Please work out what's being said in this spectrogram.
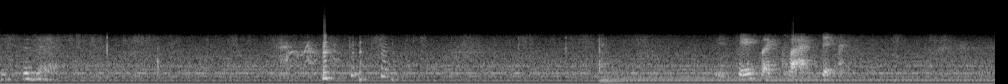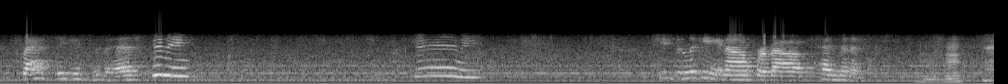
it's the best. It tastes like plastic. Plastic is the best. Cindy! Cindy! She's been licking it now for about 10 minutes. Mm-hmm.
